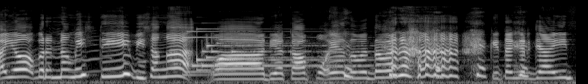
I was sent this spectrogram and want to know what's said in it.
ayo berenang Misty, bisa nggak? Wah, dia kapok ya teman-teman. Kita ngerjain.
